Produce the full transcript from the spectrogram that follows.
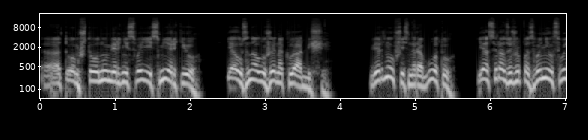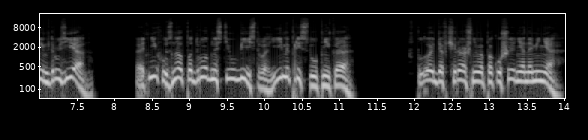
о том, что он умер не своей смертью, я узнал уже на кладбище. Вернувшись на работу, я сразу же позвонил своим друзьям. От них узнал подробности убийства и имя преступника. Вплоть до вчерашнего покушения на меня,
